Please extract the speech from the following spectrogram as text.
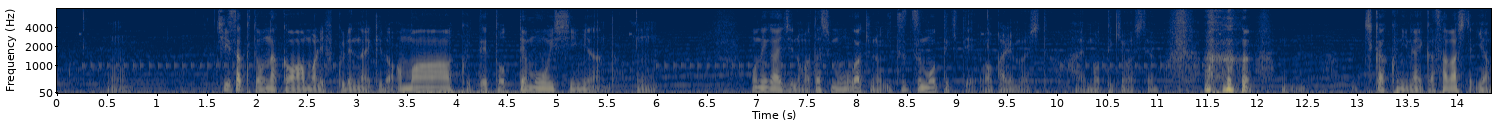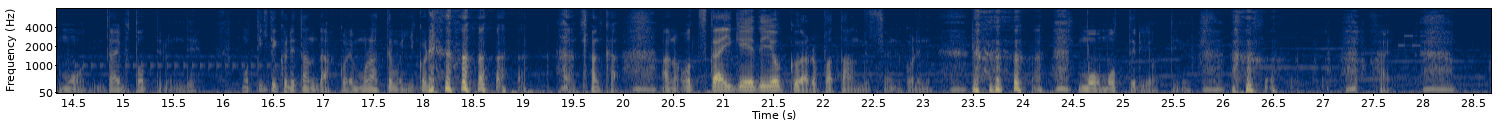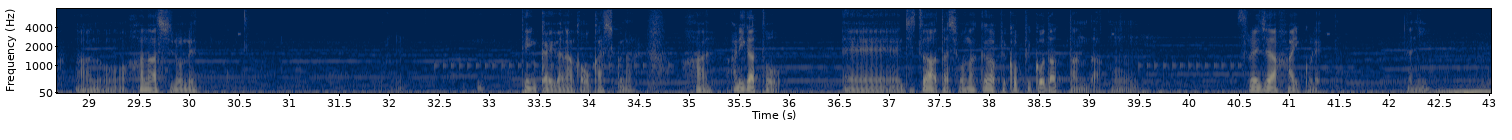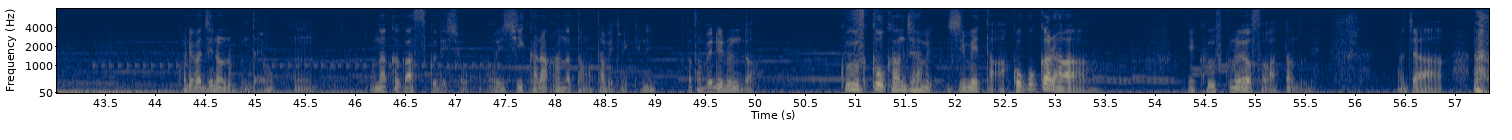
小さくてお腹はあまり膨れないけど、甘くてとっても美味しい実なんだ。うん。お願い時の私、桃柿の5つ持ってきて分かりました。はい、持ってきましたよ。近くにないか探して、いや、もうだいぶ取ってるんで、持ってきてくれたんだ。これもらってもいい？これ なんか、あの、お使い芸でよくあるパターンですよね、これね。もう持ってるよっていう はい。あの、話のね、展開がなんかおかしくなる。はい。ありがとう。えー、実は私お腹がペコペコだったんだ。うん。それじゃあ、はい、これ。何？これはジロの分だよ。うん。お腹がすくでしょう。美味しいからあなたも食べてみてね。食べれるんだ。空腹を感じ始めた。あ、ここからえ空腹の要素があったんだね。じゃあ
